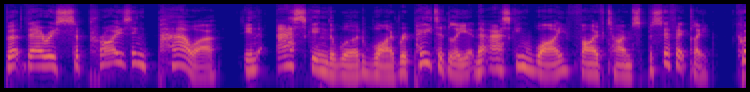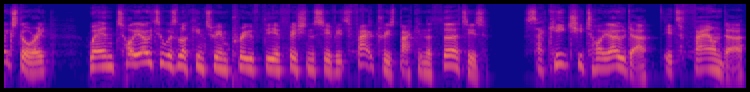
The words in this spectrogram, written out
But there is surprising power in asking the word why repeatedly and asking why five times specifically. Quick story. When Toyota was looking to improve the efficiency of its factories back in the 30s, Sakichi Toyoda, its founder,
